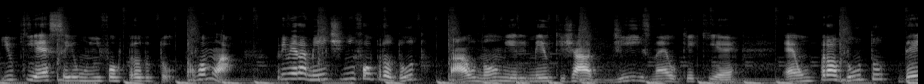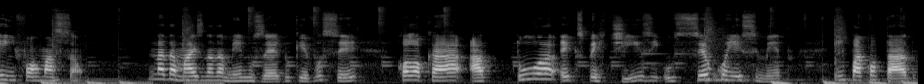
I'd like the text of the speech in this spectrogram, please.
e o que é ser um infoprodutor? Então vamos lá. Primeiramente, infoproduto, tá? O nome ele meio que já diz, né, o que que é. É um produto de informação. Nada mais, nada menos é do que você colocar a tua expertise, o seu conhecimento empacotado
